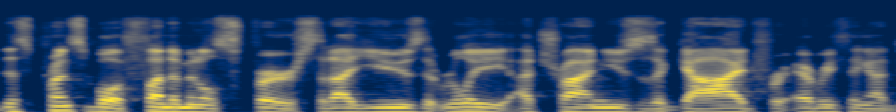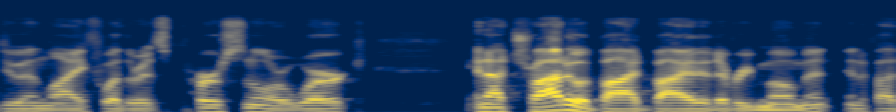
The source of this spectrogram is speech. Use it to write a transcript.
this principle of fundamentals first that i use that really i try and use as a guide for everything i do in life whether it's personal or work and i try to abide by it at every moment and if i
